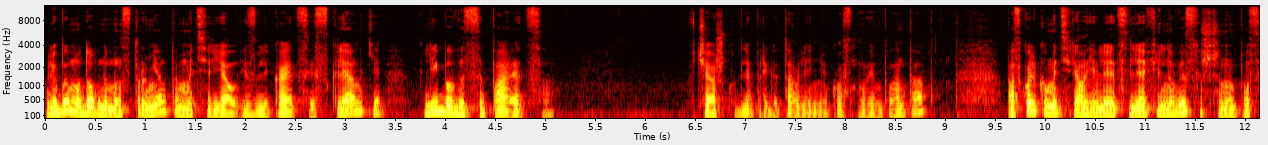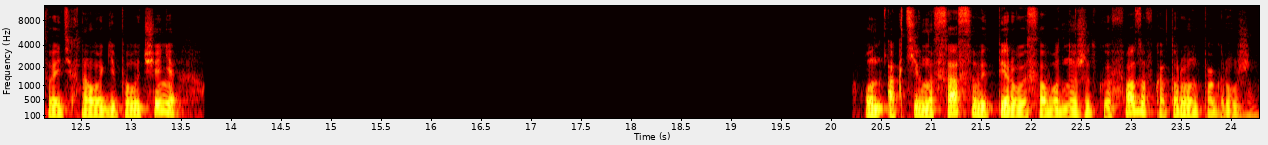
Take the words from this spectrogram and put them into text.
Любым удобным инструментом материал извлекается из склянки, либо высыпается в чашку для приготовления костного имплантата. Поскольку материал является лиофильно высушенным по своей технологии получения, он активно всасывает первую свободную жидкую фазу, в которую он погружен.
